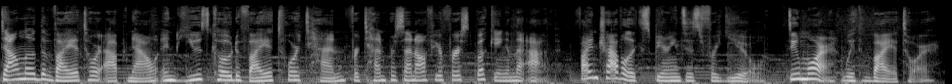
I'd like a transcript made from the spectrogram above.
Download the Viator app now and use code Viator10 for 10% off your first booking in the app. Find travel experiences for you. Do more with Viator.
